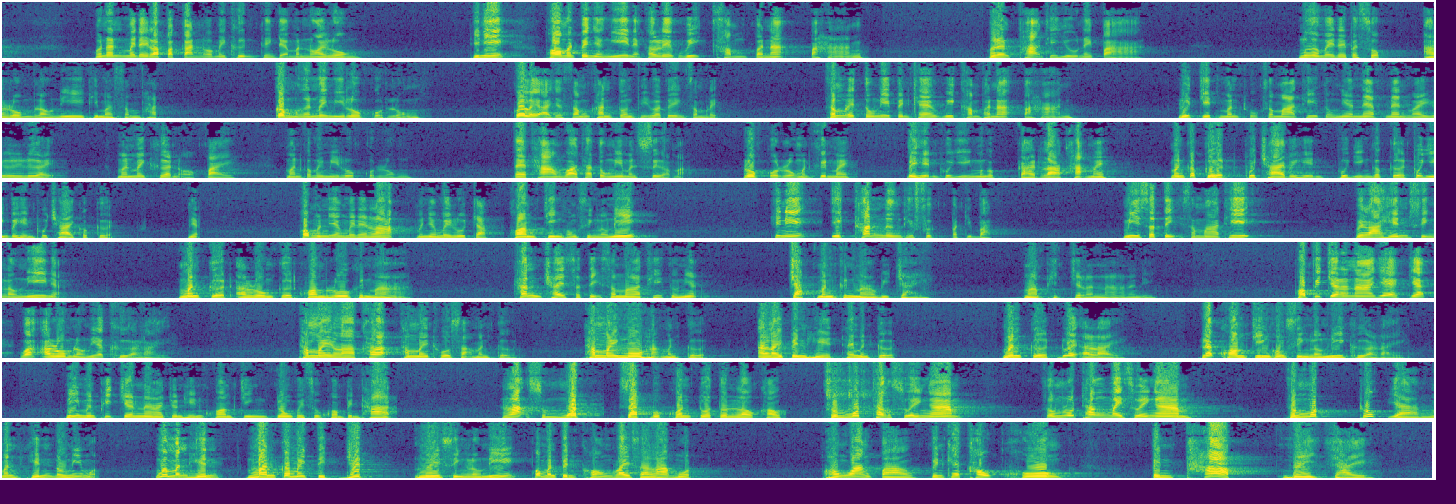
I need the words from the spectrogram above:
เพราะนั้นไม่ได้รับประกันว่าไม่ขึ้น เพียงแต่มันน้อยลง ทีนี้พอมันเป็นอย่างนี้เนี่ยเขาเรียกวิขำปณะประหาร เพราะนั้นพระที่อยู่ในป่า เมื่อไม่ได้ประสบอารมณ์เหล่านี้ที่มาสัมผัส ก็เหมือนไม่มีโลภโกรธหลง ก็เลยอาจจะสำคัญตนผิดว่าตัวเองสำเร็จสำเร็จตรงนี้เป็นแค่วิคัมพนะประหาร หรือจิตมันถูกสมาธิตรงนี้แนบแน่นไว้อยู่เรื่อยๆ มันไม่เคลื่อนออกไป มันก็ไม่มีโลภโกรธหลง แต่ถามว่าถ้าตรงนี้มันเสื่อมอะโลภโกรธหลงมันขึ้นไหมไปเห็นผู้หญิงมันก็เกิดราคะไหมมันก็เกิดผู้ชายไปเห็น ผู้หญิงก็เกิด ผู้หญิงไปเห็นผู้ชายก็เกิด เนี่ย เพราะมันยังไม่ได้ละ มันยังไม่รู้จักความจริงของสิ่งเหล่านี้ ที่นี้อีกท่านหนึ่งที่ฝึกปฏิบัติ มีสติสมาธิ เวลาเห็นสิ่งเหล่านี้เนี่ย มันเกิดอารมณ์เกิดความรู้ขึ้นมา ท่านใช้สติสมาธิตัวเนี้ย จับมันขึ้นมาวิจัย มาพิจารณานั่นเองเพราะพิจารณาแยกแยะว่าอารมณ์เหล่านี้คืออะไรทำไมราคะทำไมโทสะมันเกิดทำไมโมหะมันเกิด อะไรเป็นเหตุให้มันเกิด มันเกิดด้วยอะไร และความจริงของสิ่งเหล่านี้คืออะไร นี่มันพิจารณาจนเห็นความจริงลงไปสู่ความเป็นธาตุละสมมติสัตว์บุคคลตัวตนเราเขา สมมุติทั้งสวยงาม สมมุติทั้งไม่สวยงาม สมมุติทุกอย่างมันเห็นตรงนี้หมด เมื่อมันเห็นมันก็ไม่ติดยึดในสิ่งเหล่านี้ เพราะมันเป็นของไร้สาระหมด ของว่างเปล่าเป็นแค่เขาโครง เป็นภาพในใจ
